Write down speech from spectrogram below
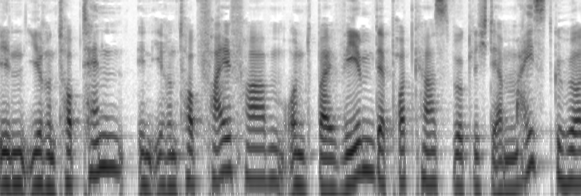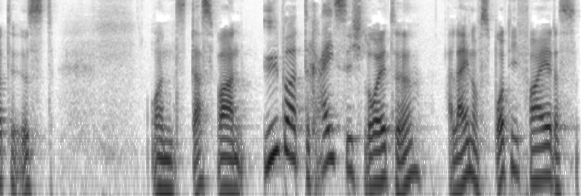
in ihren Top 10, in ihren Top 5 haben und bei wem der Podcast wirklich der meistgehörte ist. Und das waren über 30 Leute, allein auf Spotify, das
